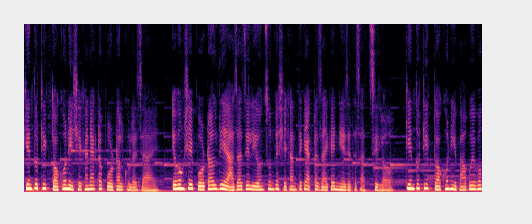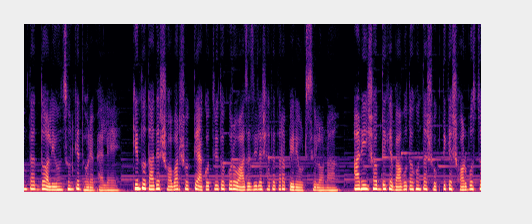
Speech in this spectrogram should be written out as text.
কিন্তু ঠিক তখনই সেখানে একটা পোর্টাল খুলে যায়। এবং সেই পোর্টাল দিয়ে আজাজিল ইয়নসুনকে সেখান থেকে একটা জায়গায় নিয়ে যেতে চাচ্ছিল। কিন্তু ঠিক তখনই বাবু এবং তার দল ইয়নসুনকে ধরে ফেলে। কিন্তু তাদের সবার শক্তি একত্রিত করেও আজাজিলের সাথে তারা পেরে উঠছিল না। আর এই সব দেখে বাবু তখন তার শক্তিকে সর্বোচ্চ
